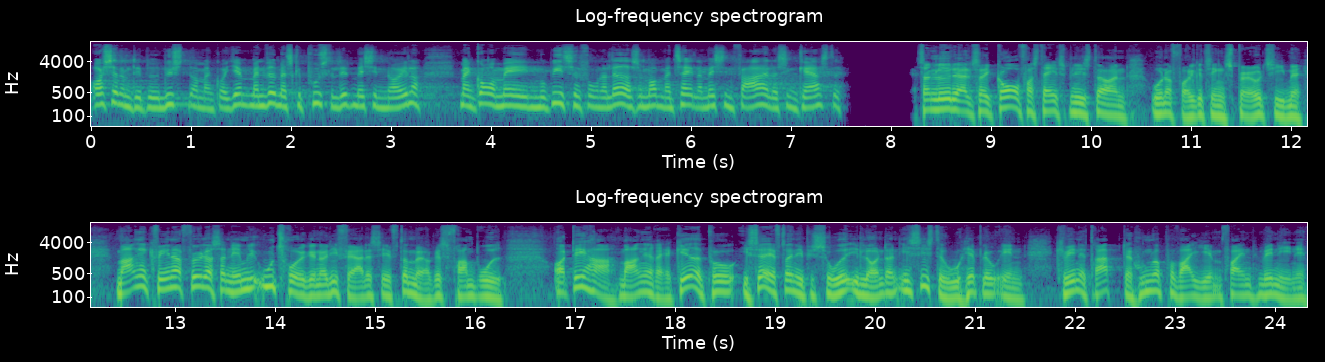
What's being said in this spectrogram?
også selvom det er blevet lyst, når man går hjem. Man ved, at man skal pusle lidt med sine nøgler. Man går med en mobiltelefon og lader, som om man taler med sin far eller sin kæreste. Sådan lød det altså i går fra statsministeren under Folketingets spørgetime. Mange kvinder føler sig nemlig utrygge, når de færdes efter mørkets frembrud. Og det har mange reageret på, især efter en episode i London i sidste uge. Her blev en kvinde dræbt, da hun var på vej hjem fra en veninde.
